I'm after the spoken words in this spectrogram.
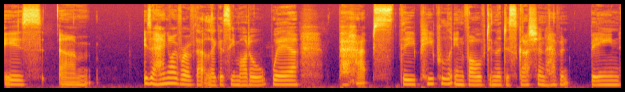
is um, is a hangover of that legacy model where perhaps the people involved in the discussion haven't been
